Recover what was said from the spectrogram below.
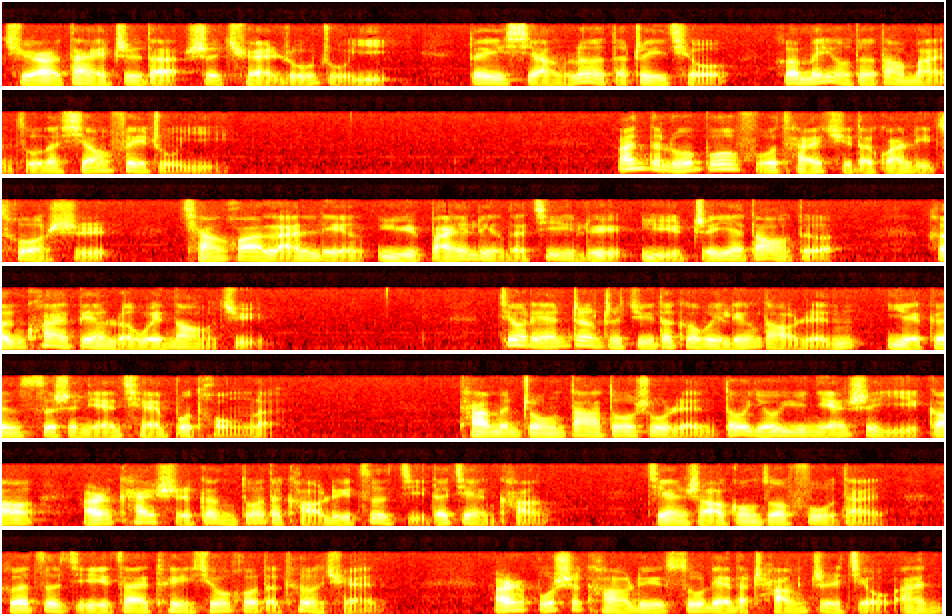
取而代之的是犬儒主义、对享乐的追求和没有得到满足的消费主义。安德罗波夫采取的管理措施，强化蓝领与白领的纪律与职业道德，很快便沦为闹剧。就连政治局的各位领导人也跟四十年前不同了，他们中大多数人都由于年事已高而开始更多的考虑自己的健康，减少工作负担和自己在退休后的特权，而不是考虑苏联的长治久安。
